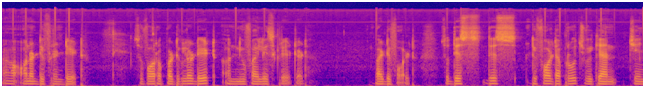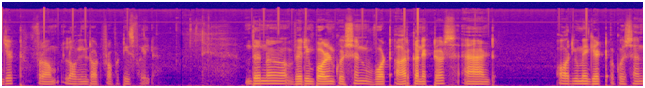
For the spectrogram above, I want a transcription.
uh, on a different date. So for a particular date a new file is created by default. So this this default approach we can change it from logging.properties file. Then a very important question what are connectors? And or you may get a question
